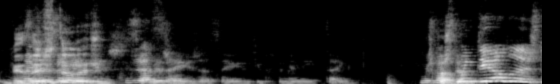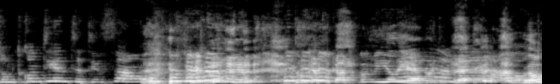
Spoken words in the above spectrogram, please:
vês as as tuas. Já mesmo. sei, já sei o tipo de família que tenho. Mas Pronto. gosto muito deles, estou muito contente, atenção. Não quer trocar de família, não interpreta mal. Não,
